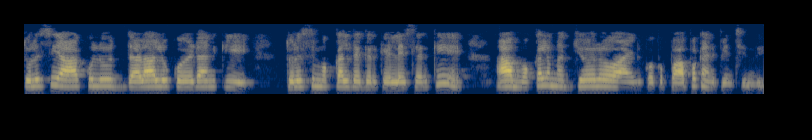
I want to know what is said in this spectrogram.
తులసి ఆకులు దళాలు కోయడానికి తులసి మొక్కల దగ్గరికి వెళ్ళేసరికి ఆ మొక్కల మధ్యలో ఆయనకు ఒక పాప కనిపించింది.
